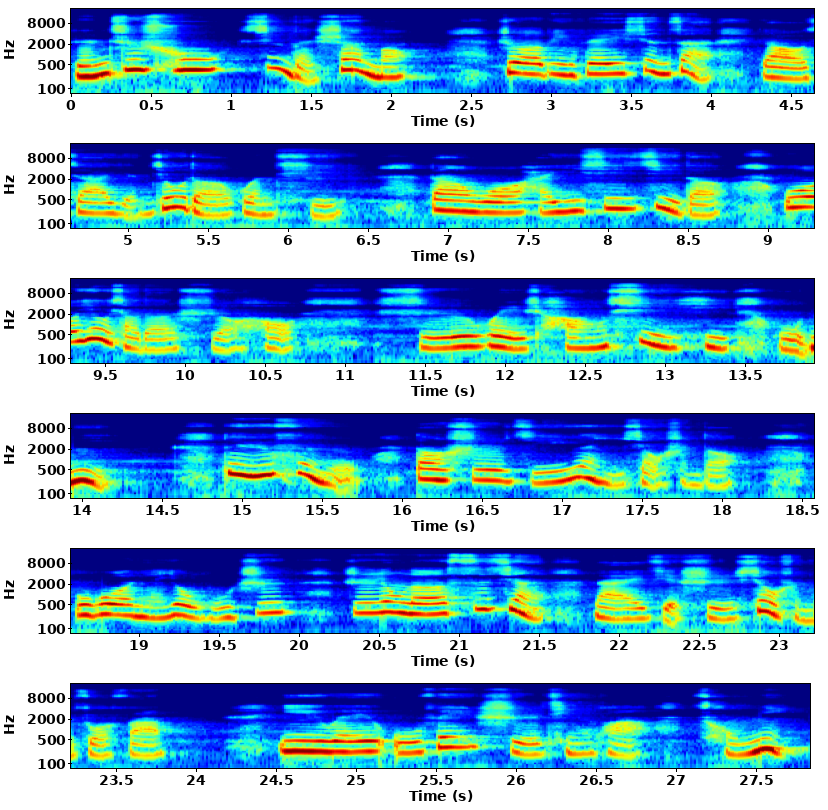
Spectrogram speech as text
人之初，性本善吗？这并非现在要加研究的问题。但我还依稀记得，我幼小的时候时未尝蓄意忤逆。对于父母，倒是极愿意孝顺的。不过年幼无知，只用了私谏来解释孝顺的做法，以为无非是听话从命，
